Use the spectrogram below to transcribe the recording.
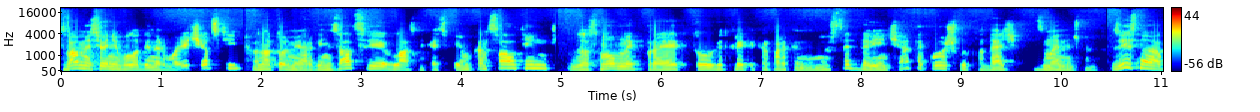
З вами сьогодні Володимир Малючевський, анатомія організації, власник SPM Consulting, засновник проекту Відкритий корпоративний університет Da Vinci, а також викладач з менеджменту. Звісно.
